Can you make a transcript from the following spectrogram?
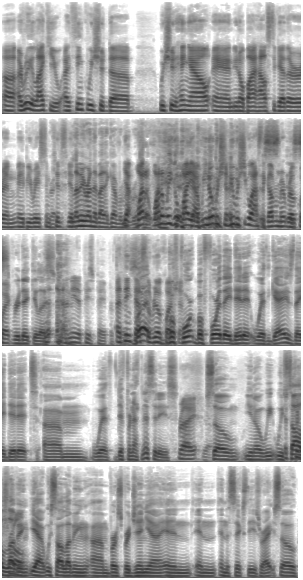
uh, I really like you. I think we should uh, we should hang out and you know buy a house together and maybe raise some kids together. Let me run that by the government. yeah, real why, quick. don't- why don't we go? Why, yeah, we know what we should do. We should go ask the government real It's quick. ridiculous I need a piece of paper. I think that's But the real question. Before before they did it with gays, they did it um, with different ethnicities. Right. So you know we, we It's saw control. loving yeah we saw loving um, versus Virginia in in in the '60s right. So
